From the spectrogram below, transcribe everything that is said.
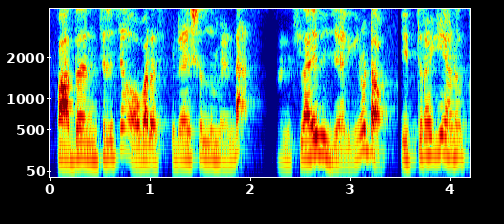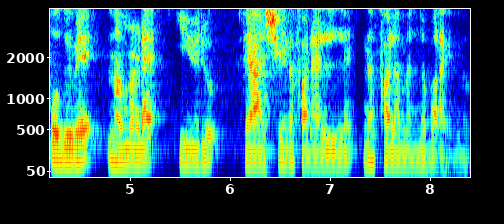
അപ്പൊ അതനുസരിച്ച് ഓവർ എക്സ്പെക്ടേഷൻ ഒന്നും വേണ്ട. മനസ്സിലായി വിചാരിക്കുന്നു കേട്ടോ ഇത്രയൊക്കെയാണ് പൊതുവെ നമ്മുടെ ഈ ഒരു രാശിയുടെ ഫലം ഫലം എന്ന് പറയുന്നത്.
